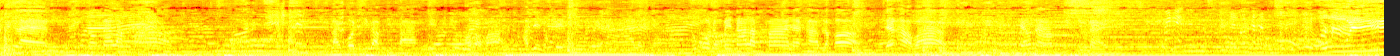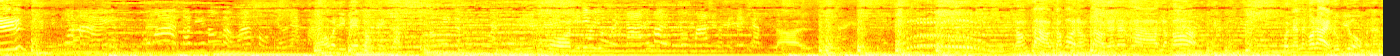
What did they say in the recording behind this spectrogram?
นฟินแลนด์น้องน่ารักมาก หลายคนที่แบบติดตามเห็วิดีโอก็บอกว่าอัปเดตน้องเบนด้วยนะอะไรอย่างเงี้ยทุกคนน้องเบนน่ารักมากนะครับ แล้วก็ได้ข่าวว่าแก้วน้ำอยู่ไหนโอ้ยวหาวตอนนี้ต้องแบบว่าของเยอะและค่ะอ๋อวันนี้เบนร้องเพลงกับ็ได้รูปโยกคนนั้น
